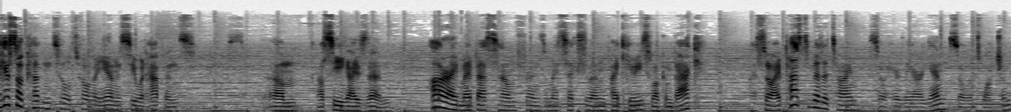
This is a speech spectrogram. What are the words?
guess I'll cut until 12 a.m. and see what happens. Um, I'll see you guys then. Alright, my Basset Hound friends and my sexy lemon pie cuties, welcome back. So I passed a bit of time, so here they are again, so let's watch them.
